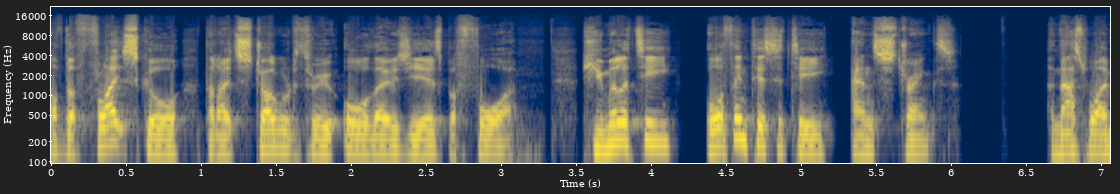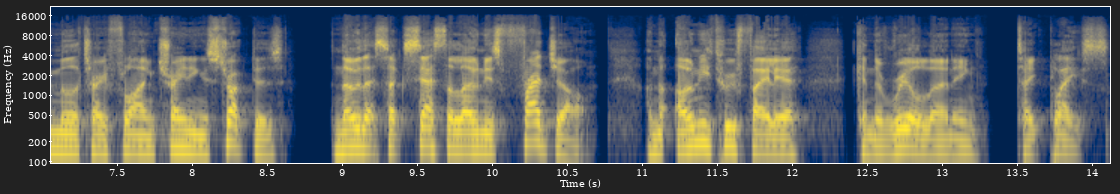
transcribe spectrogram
of the flight school that I'd struggled through all those years before humility, authenticity, and strength. And that's why military flying training instructors Know that success alone is fragile, and that only through failure can the real learning take place.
